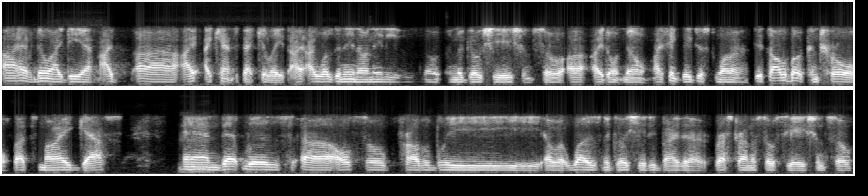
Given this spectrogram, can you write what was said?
I have no idea. I uh, I, I can't speculate. I, I wasn't in on any of the negotiations, so I, I don't know. I think they just want to. It's all about control. That's my guess. Mm-hmm. And that was uh, also probably oh, it was negotiated by the restaurant association. So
